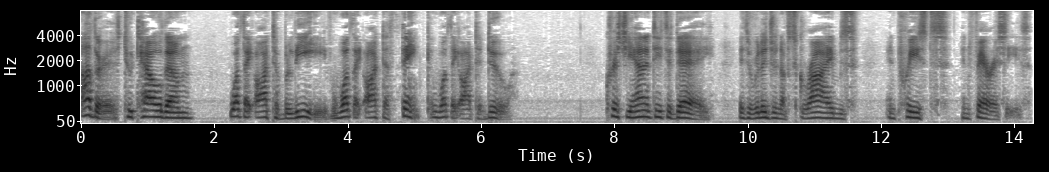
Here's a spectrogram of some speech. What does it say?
others to tell them what they ought to believe, what they ought to think, and what they ought to do. Christianity today is a religion of scribes and priests and Pharisees,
